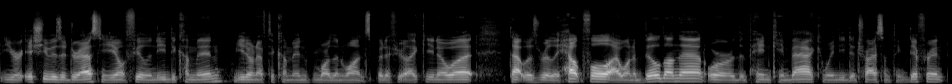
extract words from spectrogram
your issue is addressed, and you don't feel the need to come in. You don't have to come in more than once. But if you're like, you know what, that was really helpful. I want to build on that, or the pain came back and we need to try something different.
